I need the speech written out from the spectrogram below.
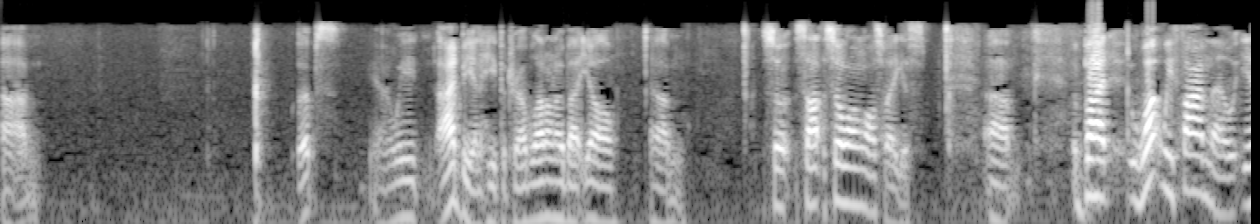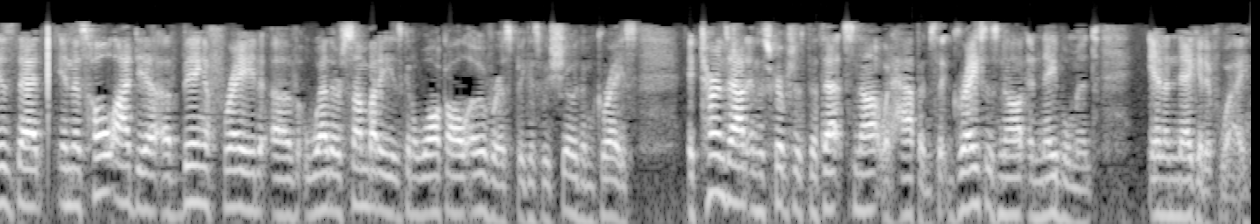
um, oops, you know, we I'd be in a heap of trouble. I don't know about y'all. Um, so, so so long, Las Vegas. Um, but what we find though is that in this whole idea of being afraid of whether somebody is going to walk all over us because we show them grace, it turns out in the scriptures that that's not what happens. That grace is not enablement in a negative way.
